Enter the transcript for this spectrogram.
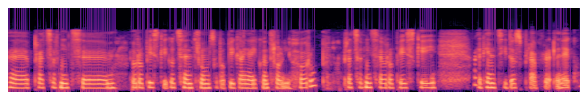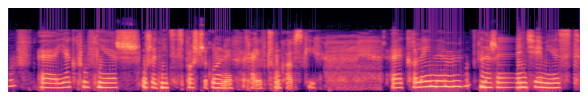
e, pracownicy Europejskiego Centrum Zapobiegania i Kontroli Chorób, pracownicy Europejskiej Agencji do Spraw Leków, e, jak również urzędnicy z poszczególnych krajów członkowskich. E, kolejnym narzędziem jest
